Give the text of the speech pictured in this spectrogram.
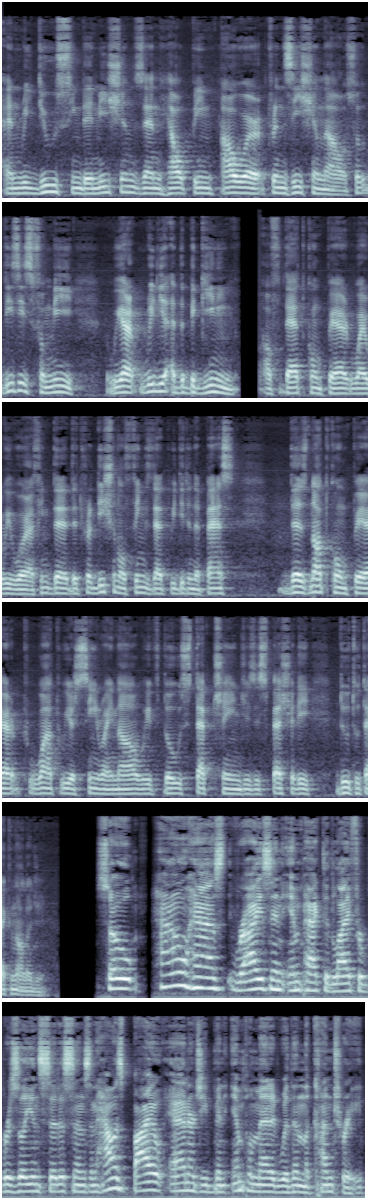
and reducing the emissions and helping our transition now. So this is for me we are really at the beginning of that compared where we were. I think the, the traditional things that we did in the past does not compare to what we are seeing right now with those step changes, especially due to technology. So, how has Raízen impacted life for Brazilian citizens, and how has bioenergy been implemented within the country?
